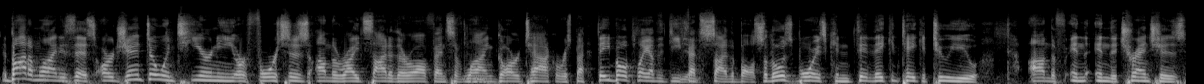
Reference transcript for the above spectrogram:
the bottom line is this: Argento and Tierney are forces on the right side of their offensive Mm-hmm. line, guard, tackle, respect. They both play on the defensive side of the ball, so those boys can they can take it to you on the in in the trenches.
